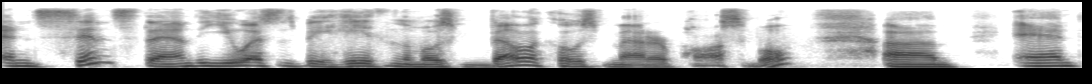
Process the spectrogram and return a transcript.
and since then, the U.S. has behaved in the most bellicose manner possible. Um, and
